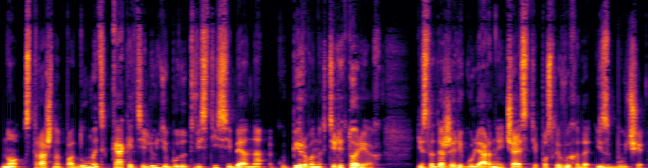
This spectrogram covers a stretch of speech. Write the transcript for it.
Но страшно подумать, как эти люди будут вести себя на оккупированных территориях, если даже регулярные части после выхода из Бучи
